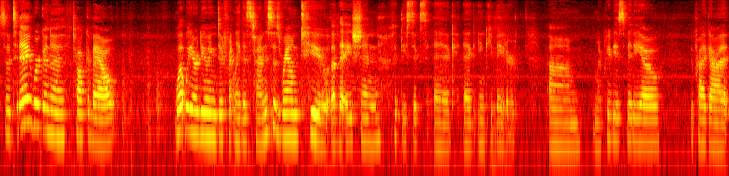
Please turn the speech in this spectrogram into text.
So today we're going to talk about what we are doing differently this time. This is round two of the Aceshin 56 egg egg incubator. Um, in my previous video, we probably got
